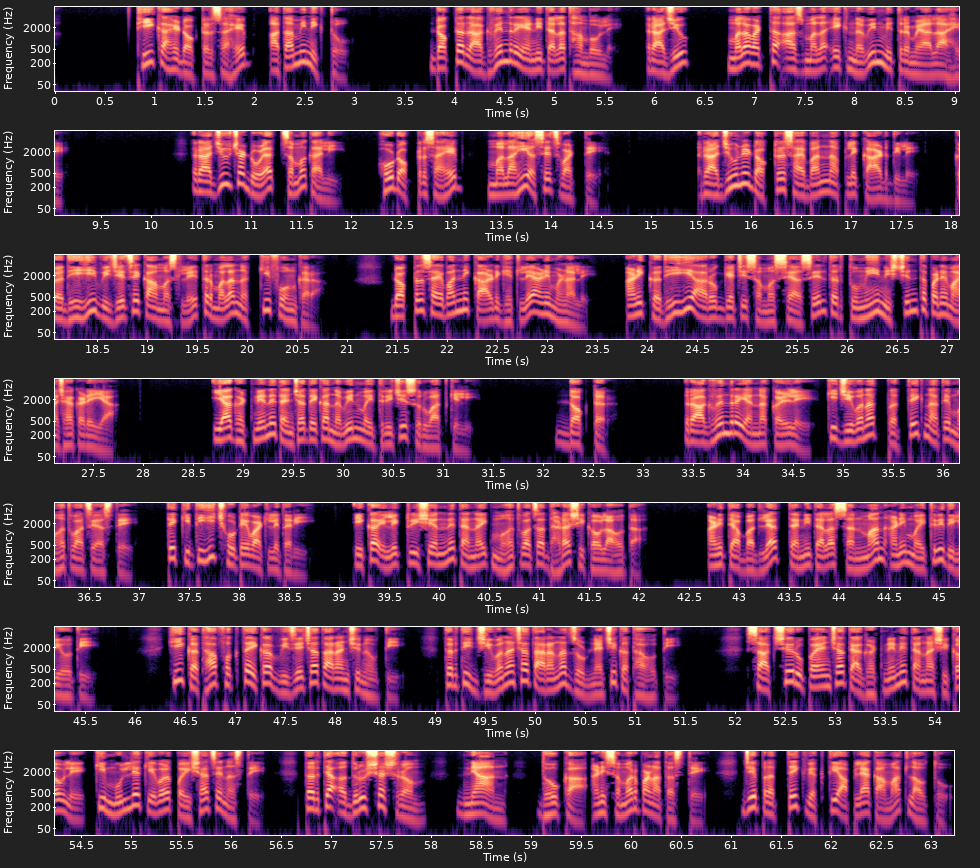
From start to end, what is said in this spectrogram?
ठीक आहे डॉक्टर साहेब आता मी निघतो. डॉक्टर राघवेंद्र यांनी त्याला थांबवले. राजीव मला वाटतं आज मला एक नवीन मित्र मिळाला आहे. राजीवच्या डोळ्यात चमक आली. हो डॉक्टर साहेब मलाही असेच वाटते. राजीवने डॉक्टर साहेबांना आपले कार्ड दिले. कधीही विजेचे काम असले तर मला नक्की फोन करा. डॉक्टर साहेबांनी कार्ड घेतले आणि म्हणाले आणि कधीही आरोग्याची समस्या असेल तर तुम्हीही निश्चिंतपणे माझ्याकडे या. या घटनेने त्यांच्यात एका नवीन मैत्रीची सुरुवात केली. डॉक्टर राघवेंद्र यांना कळले की जीवनात प्रत्येक नाते महत्त्वाचे असते ते कितीही छोटे वाटले तरी. एका इलेक्ट्रिशियनने त्यांना एक महत्त्वाचा धडा शिकवला होता आणि त्या बदल्यात त्यांनी त्याला सन्मान आणि मैत्री दिली होती. ही कथा फक्त एका विजेच्या तारांची नव्हती. तर ती जीवनाच्या तारांना जोडण्याची कथा होती. सातशे रुपयांच्या त्या घटनेने त्यांना शिकवले की मूल्य केवळ पैशाचे नसते तर त्या अदृश्य श्रम ज्ञान धोका आणि समर्पणात असते जे प्रत्येक व्यक्ती आपल्या कामात लावतो.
